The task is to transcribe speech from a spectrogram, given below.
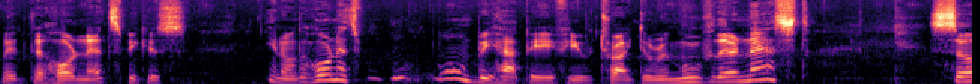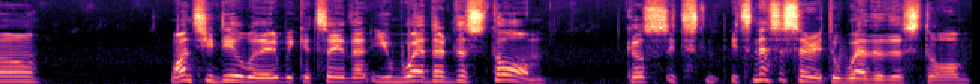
with the hornets because you know the hornets won't be happy if you try to remove their nest. So once you deal with it, we could say that you weathered the storm because it's it's necessary to weather the storm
